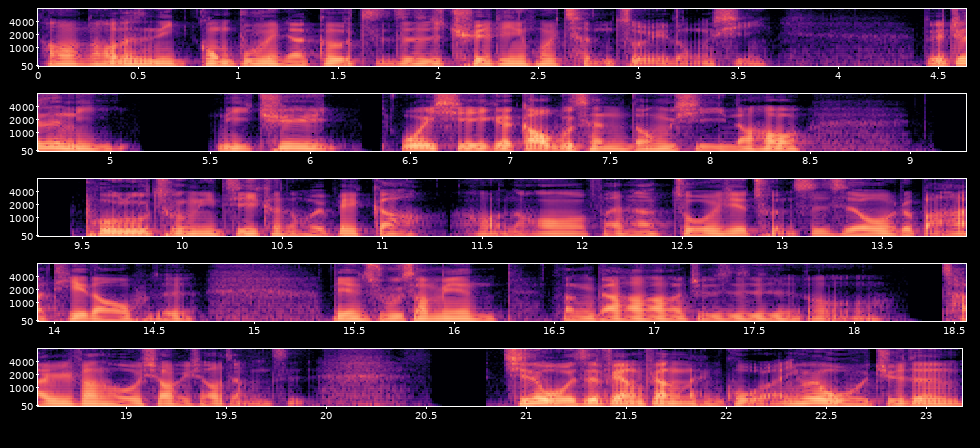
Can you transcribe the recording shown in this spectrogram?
好，然后但是你公布人家个子，这是确定会沉罪的东西。对，就是你你去威胁一个告不成的东西，然后暴露出你自己可能会被告。好，然后反正他做一些蠢事之后，我就把它贴到我的脸书上面，让大家就是呃茶余饭后笑一笑这样子。其实我是非常非常难过了，因为我觉得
